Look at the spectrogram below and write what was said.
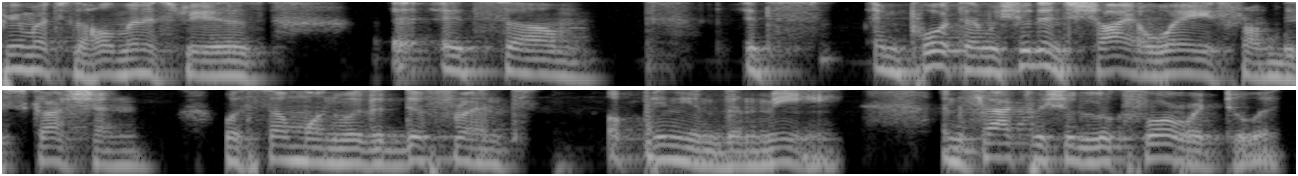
pretty much the whole ministry is it's um it's important we shouldn't shy away from discussion with someone with a different opinion than me. In fact we should look forward to it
